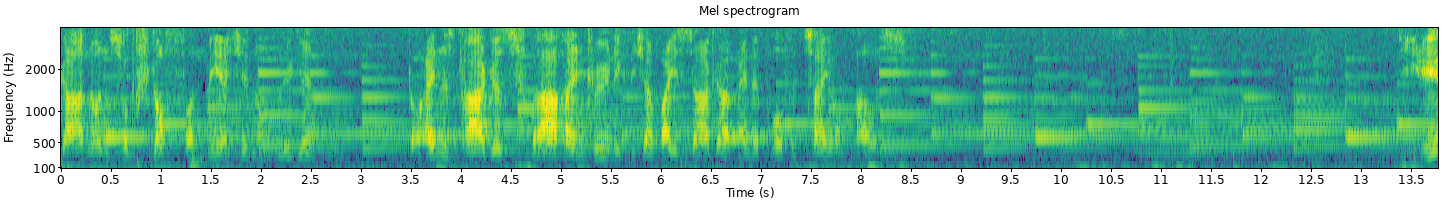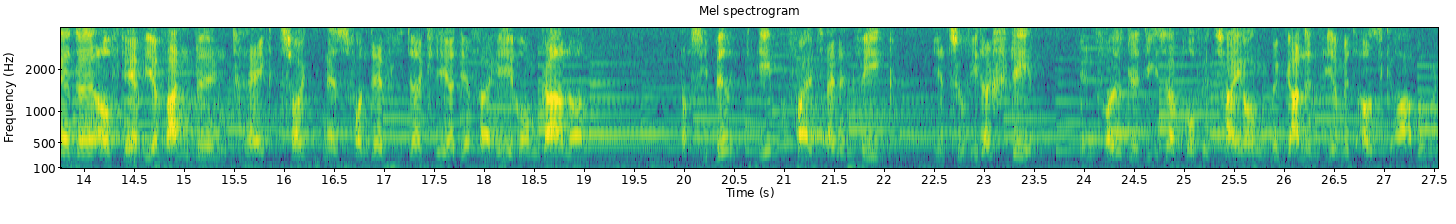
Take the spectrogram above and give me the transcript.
Ganon zum Stoff von Märchen und Legenden. Doch eines Tages sprach ein königlicher Weissager eine Prophezeiung Erde, auf der wir wandeln, trägt Zeugnis von der Wiederkehr der Verheerung Ganon. Doch sie birgt ebenfalls einen Weg, ihr zu widerstehen. Infolge dieser Prophezeiung begannen wir mit Ausgrabungen.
